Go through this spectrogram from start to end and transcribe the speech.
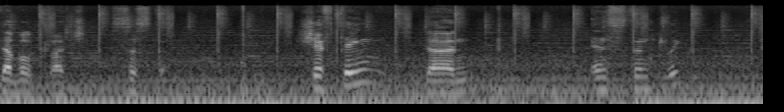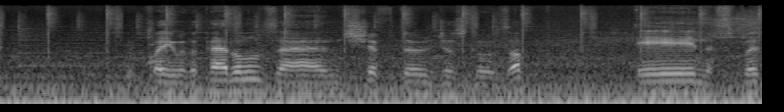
double clutch system. Shifting done instantly. You play with the pedals and shifter just goes up in a split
